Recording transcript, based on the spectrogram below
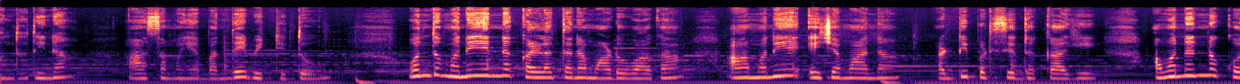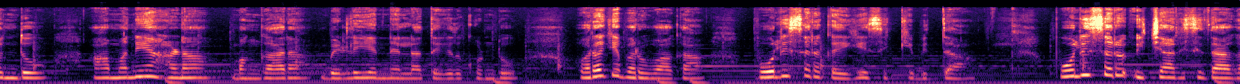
ಒಂದು ದಿನ ಆ ಸಮಯ ಬಂದೇ ಬಿಟ್ಟಿತು ಒಂದು ಮನೆಯನ್ನು ಕಳ್ಳತನ ಮಾಡುವಾಗ ಆ ಮನೆಯ ಯಜಮಾನ ಅಡ್ಡಿಪಡಿಸಿದ್ದಕ್ಕಾಗಿ ಅವನನ್ನು ಕೊಂದು ಆ ಮನೆಯ ಹಣ, ಬಂಗಾರ, ಬೆಳ್ಳಿಯನ್ನೆಲ್ಲ ತೆಗೆದುಕೊಂಡು ಹೊರಗೆ ಬರುವಾಗ ಪೊಲೀಸರ ಕೈಗೆ ಸಿಕ್ಕಿಬಿದ್ದ. ಪೊಲೀಸರು ವಿಚಾರಿಸಿದಾಗ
